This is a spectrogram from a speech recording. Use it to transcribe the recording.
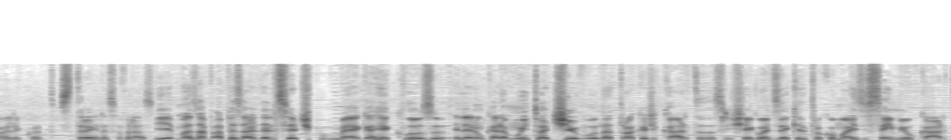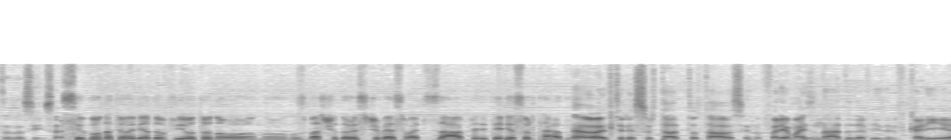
Olha quanto estranho nessa frase. E, mas a- apesar dele ser, tipo, mega recluso, ele era um cara muito ativo na troca de cartas, assim. Chegam a dizer que ele trocou mais de 100 mil cartas, assim, sabe? Segundo a teoria do Vilton, no, no- nos bastidores, se tivesse o WhatsApp, ele teria surtado. Não, ele teria surtado total, assim, não faria mais nada da vida. Ele ficaria.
